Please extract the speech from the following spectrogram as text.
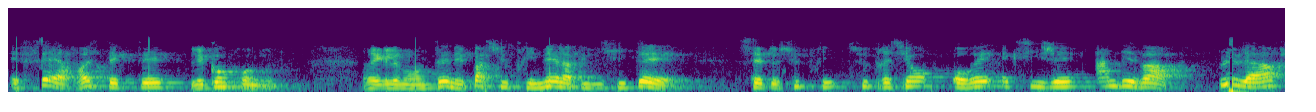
et faire respecter les compromis. Réglementer n'est pas supprimer la publicité. Cette suppression aurait exigé un débat plus large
